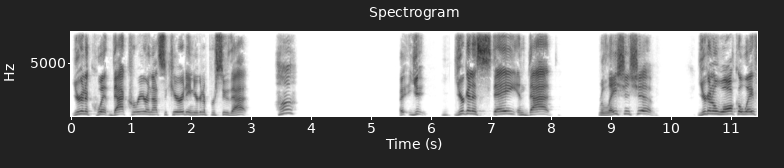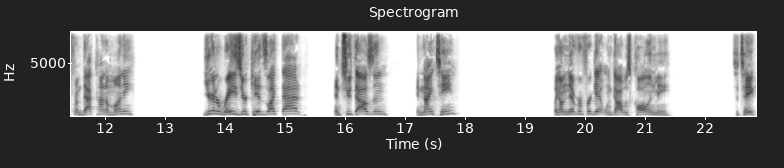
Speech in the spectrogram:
You're going to quit that career and that security and you're going to pursue that? Huh? Uh, you, you're going to stay in that relationship. You're going to walk away from that kind of money. You're going to raise your kids like that in 2019. Like I'll never forget when God was calling me to take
